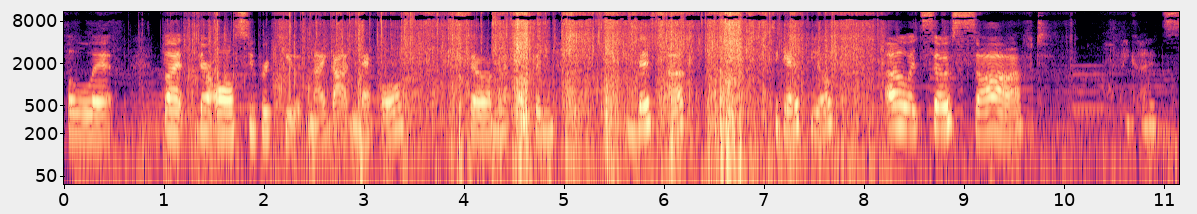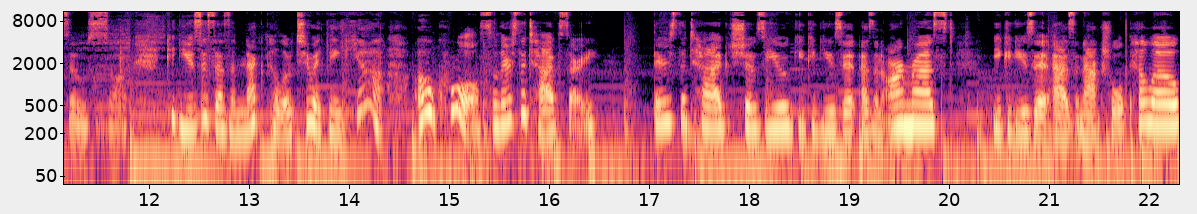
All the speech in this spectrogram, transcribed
flip but they're all super cute. And I got Neko. So I'm going to open this up to get a feel. Oh, it's so soft. Oh my god, it's so soft. You could use this as a neck pillow too, I think. Yeah. Oh, cool. So there's the tag, sorry. There's the tag, shows you you could use it as an armrest, you could use it as an actual pillow,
